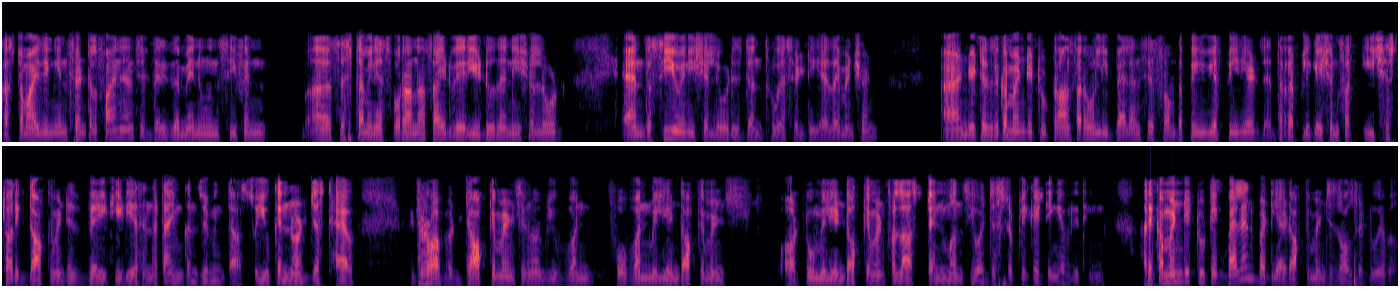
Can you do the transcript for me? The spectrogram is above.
customizing in central finance. There is a menu in CFIN uh, system in S4HANA side where you do the initial load and the CO initial load is done through SLT as I mentioned and it is recommended to transfer only balances from the previous periods. The replication for each historic document is very tedious and the time consuming task. So you cannot just have drop documents, you know, you one for 1 million documents or 2 million document for last 10 months you are just replicating everything I recommend it to take balance but yeah documents is also doable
